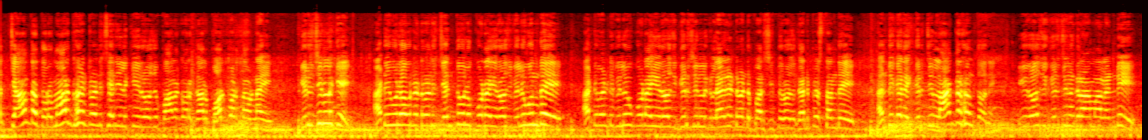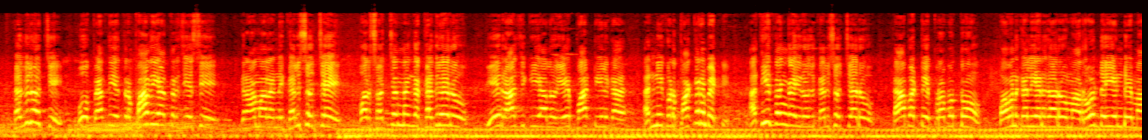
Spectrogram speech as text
అత్యంత దుర్మార్గమైనటువంటి చర్యలకి ఈరోజు పాలకవర్గాలు పాల్పడుతూ ఉన్నాయి. గిరిజనులకి అడవిలో ఉన్నటువంటి జంతువులకు కూడా ఈరోజు విలువ ఉంది. అటువంటి విలువ కూడా ఈ రోజు గిరిజనులకు లేనటువంటి పరిస్థితి రోజు కనిపిస్తుంది. అందుకని గిరిజనుల ఆగ్రహంతోనే ఈ రోజు గిరిజన గ్రామాలన్నీ కదిలొచ్చి ఓ పెద్ద ఎత్తున పాదయాత్ర చేసి గ్రామాలన్నీ కలిసి వచ్చాయి వాళ్ళు స్వచ్ఛందంగా కదిలేరు. ఏ రాజకీయాలు ఏ పార్టీలు అన్ని కూడా పక్కన పెట్టి అతీతంగా ఈరోజు కలిసి వచ్చారు. కాబట్టి ప్రభుత్వం పవన్ కళ్యాణ్ గారు మా రోడ్డు వేయండి మా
